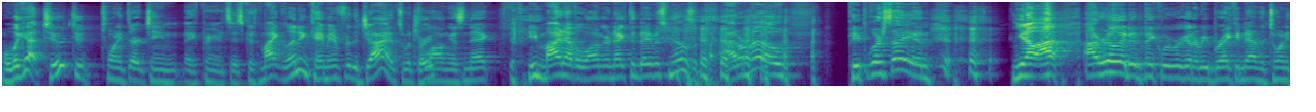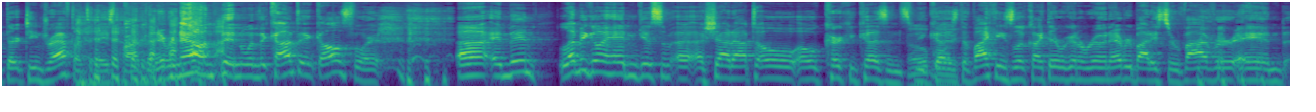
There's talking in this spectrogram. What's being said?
Well, we got two, two 2013 appearances because Mike Glennon came in for the Giants with the longest neck. He might have a longer neck than Davis Mills. I don't know. People are saying. You know, I, I really didn't think we were going to be breaking down the 2013 draft on today's pod, but every now and then when the content calls for it. Uh, and then let me go ahead and give some a, a shout out to old old Kirky Cousins because boy. the Vikings looked like they were going to ruin everybody's survivor and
